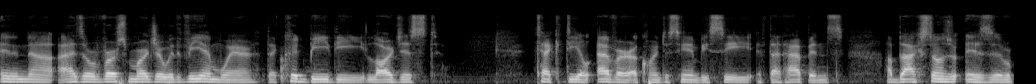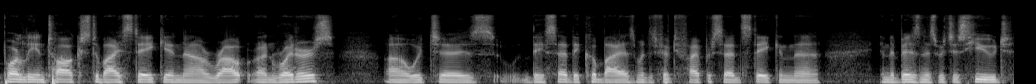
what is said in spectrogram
in as a reverse merger with VMware that could be the largest tech deal ever, according to CNBC. If that happens, uh, Blackstone is reportedly in talks to buy a stake in uh, Reuters, uh, which is they said they could buy as much as fifty five percent stake in the in the business, which is huge.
